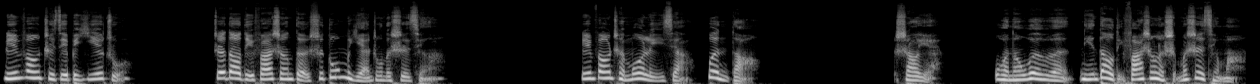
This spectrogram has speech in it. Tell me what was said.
林芳直接被噎住，这到底发生的是多么严重的事情啊！林芳沉默了一下，问道：“少爷，我能问问您到底发生了什么事情吗？”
